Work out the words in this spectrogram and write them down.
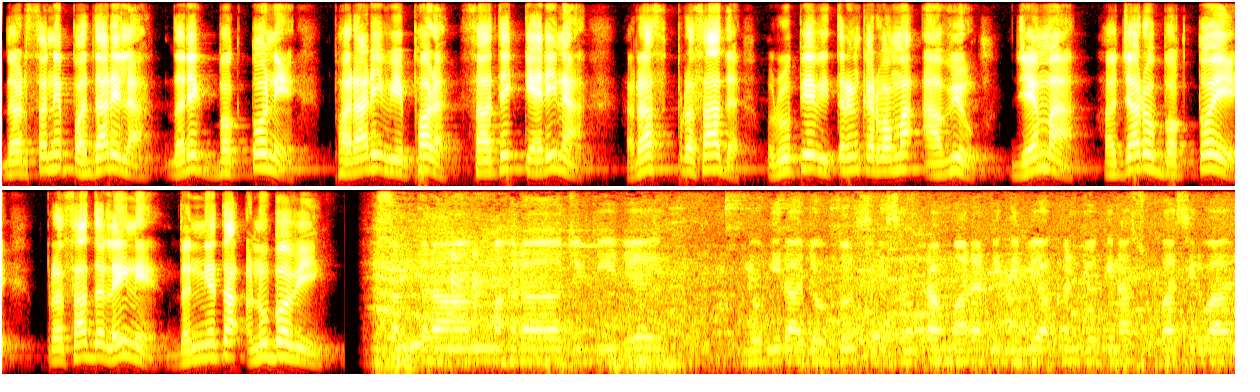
દર્શને પધારેલા દરેક ભક્તોને ફરારી વેફળ સાથે કેરીના રસ પ્રસાદ રૂપે વિતરણ કરવામાં આવ્યું, જેમાં હજારો ભક્તોએ પ્રસાદ લઈને ધન્યતા અનુભવી. સંતરામ મહારાજ કી જય. યોગીરાજ અવધૂત શ્રી સંતરામ મહારાજની દિવ્ય અખંડ જ્યોતિના શુભાશીર્વાદ.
